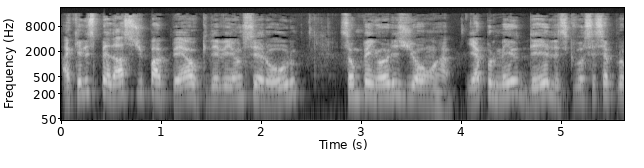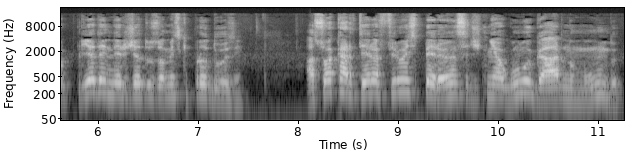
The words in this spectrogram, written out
Aqueles pedaços de papel que deveriam ser ouro são penhores de honra, e é por meio deles que você se apropria da energia dos homens que produzem. A sua carteira afirma a esperança de que em algum lugar no mundo,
